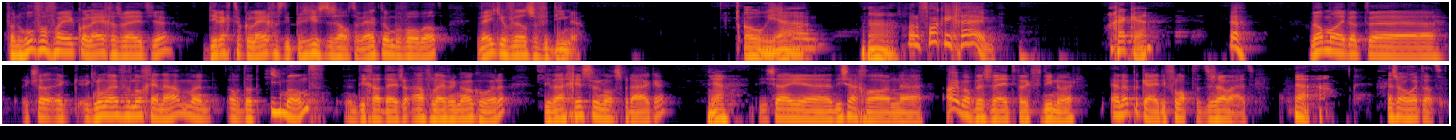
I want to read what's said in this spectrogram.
Van hoeveel van je collega's weet je, directe collega's die precies dezelfde werk doen bijvoorbeeld, weet je hoeveel ze verdienen? Oh ja. Gewoon, ja. gewoon een fucking geheim. Gek hè? Ja. Wel mooi dat, uh, ik, zal, ik, ik noem even nog geen naam, maar of dat iemand, die gaat deze aflevering ook horen, die wij gisteren nog spraken. Ja. Die zei, uh, die zei gewoon, uh, oh je mag best weten wat ik verdien hoor. En huppakee, die flapt het er zo uit. Ja. En zo hoort dat.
